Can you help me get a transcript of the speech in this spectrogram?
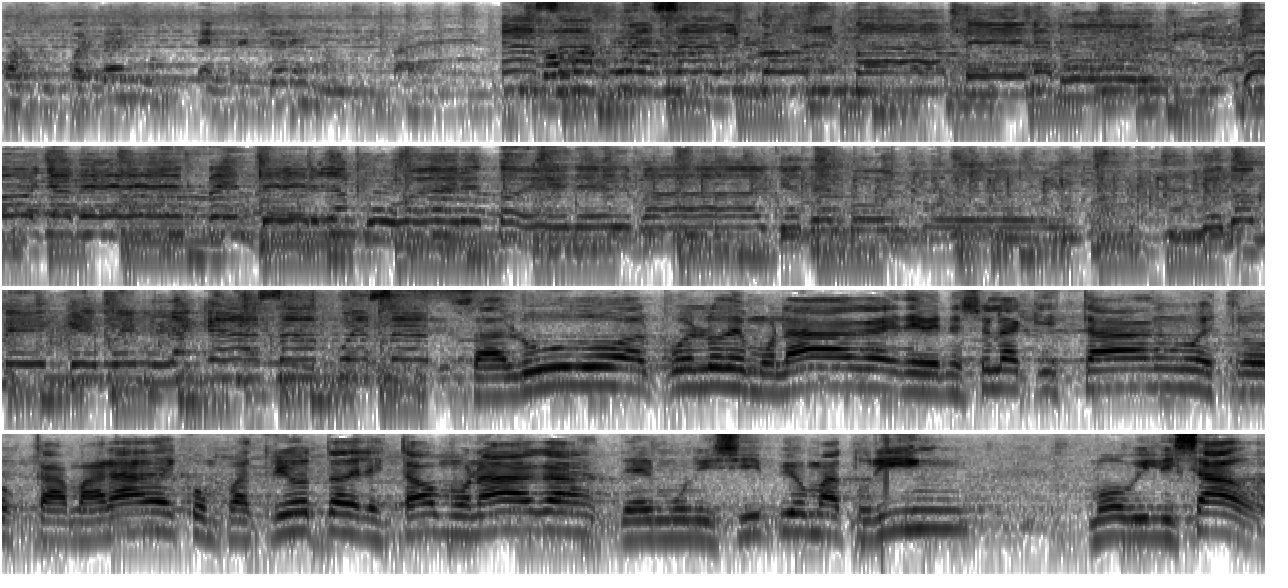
Por supuesto en sus expresiones municipales. ¿Cómo Saludo al pueblo de Monaga y de Venezuela. Aquí están nuestros camaradas y compatriotas del estado Monaga, del municipio Maturín, movilizados.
